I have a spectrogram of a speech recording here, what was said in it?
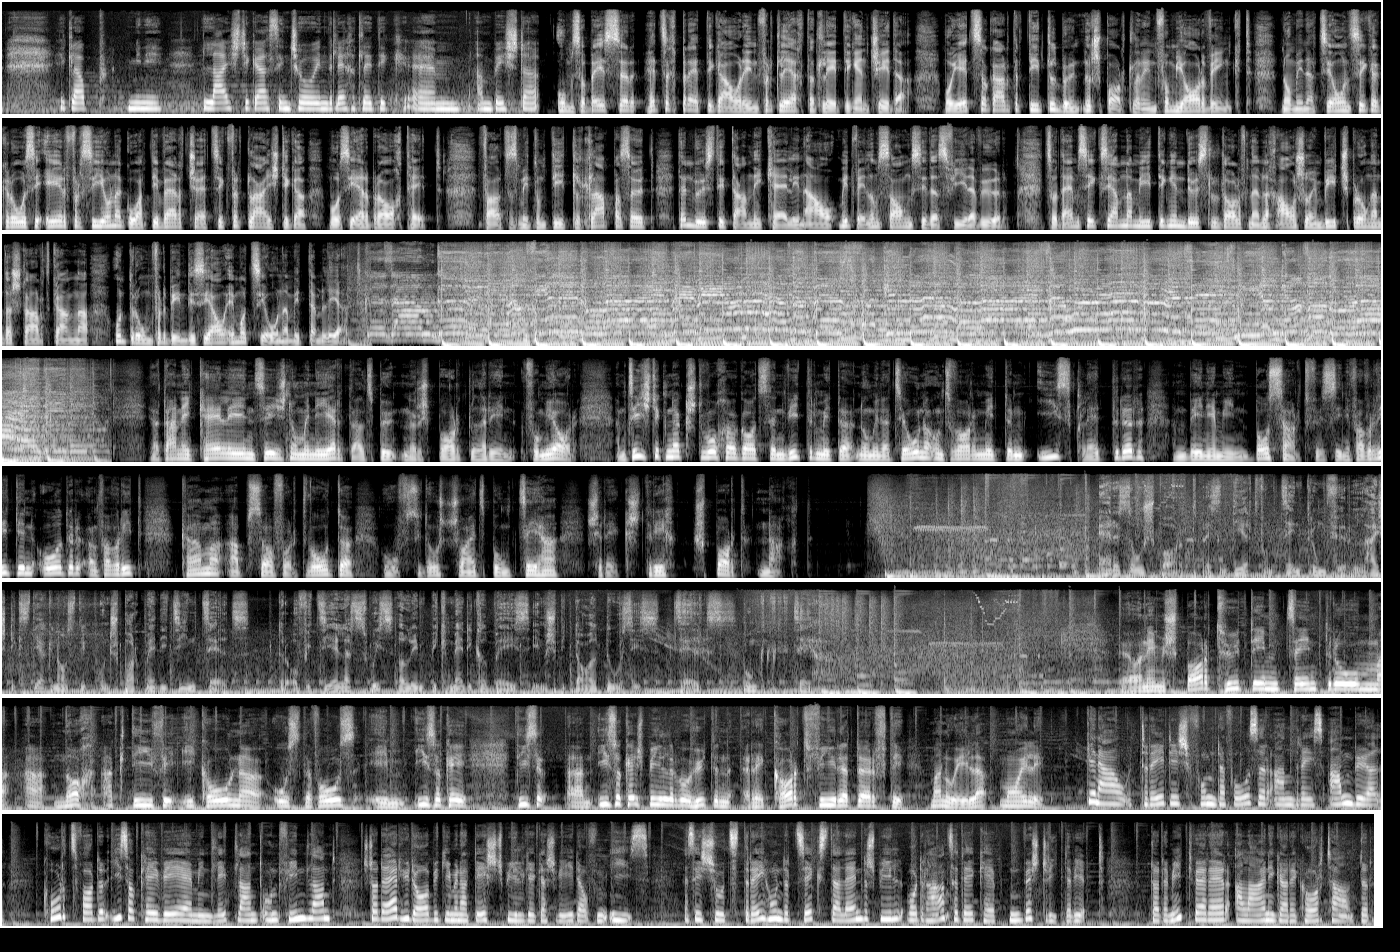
ich glaube, meine Leistungen sind schon in der Leichtathletik ähm, am besten. Umso besser hat sich Prättigauerin für die Leichtathletik entschieden, wo jetzt sogar der Titel Bündner Sportlerin vom Jahr winkt. Nomination ist eine grosse Ehre für sie und eine gute Wertschätzung für die Leistungen, die sie erbracht hat. Falls es mit dem Titel klappen sollte, dann wüsste Tanni Kählin auch, mit welchem Song sie das feiern würde. Zudem sind sie am Meeting in Düsseldorf nämlich auch schon im Weitsprung an den Start gegangen und darum verbinde sie auch Emotionen mit dem Lied. Ja, Dani Kellin, sie ist nominiert als Bündner Sportlerin vom Jahr. Am Dienstag nächste Woche geht es dann weiter mit den Nominationen und zwar mit dem Eiskletterer Benjamin Bossart für seine Favoritin oder ein Favorit kann man ab sofort voten auf südostschweiz.ch-sportnacht. RSO Sport präsentiert vom Zentrum für Leistungsdiagnostik und Sportmedizin Zels, der offiziellen Swiss Olympic Medical Base im Spital Thusis. Zels.ch ja, und im Sport heute im Zentrum eine noch aktive Ikone aus Davos im Eishockey. Dieser ein Eishockeyspieler, der heute einen Rekord feiern dürfte, Manuela Meuli. Genau, die Rede ist vom Davoser Andres Ambühl. Kurz vor der Eishockey-WM in Lettland und Finnland steht er heute Abend in einem Testspiel gegen Schweden auf dem Eis. Es ist schon das 306. Länderspiel, wo der HCD-Captain bestritten wird. Damit wäre er alleiniger Rekordhalter.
